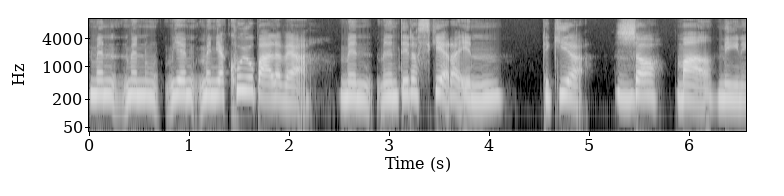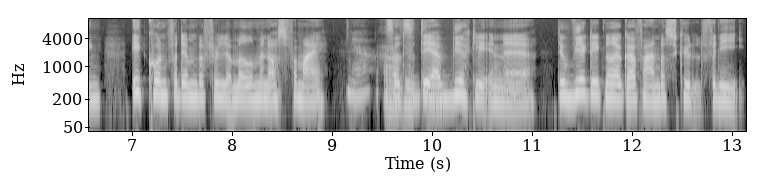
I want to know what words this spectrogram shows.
men, men, ja, men jeg kunne jo bare lade være. Men, men det, der sker derinde, det giver mm. så meget mening. Ikke kun for dem, der følger med, men også for mig. Ja. Ja, så, det, så det er virkelig en... Uh, det er jo virkelig ikke noget, jeg gør for andres skyld, fordi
